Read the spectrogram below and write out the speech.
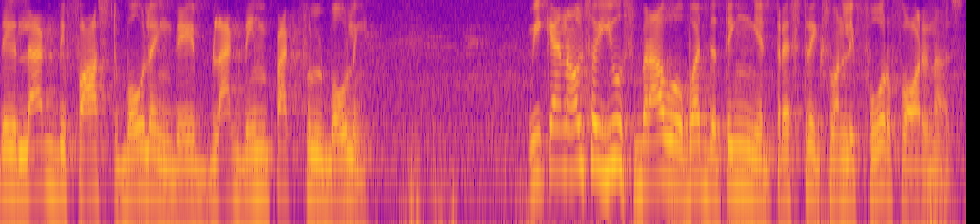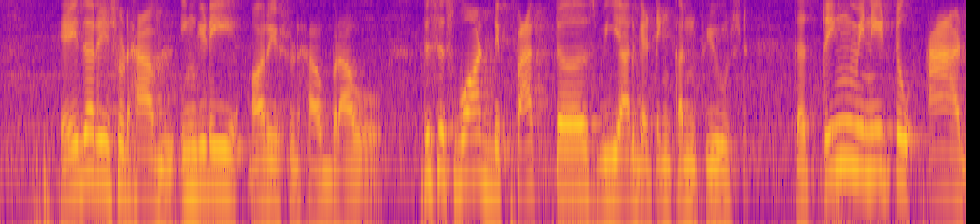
they lack the fast bowling, they lack the impactful bowling we can also use Bravo, but the thing it restricts only four foreigners. Either you should have Ngidi or you should have Bravo. This is what the factors we are getting confused. The thing we need to add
